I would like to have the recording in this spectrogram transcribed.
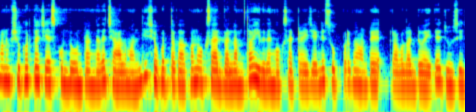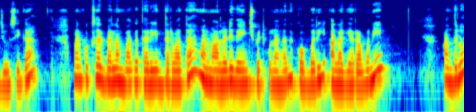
మనం షుగర్తో చేసుకుంటూ ఉంటాం కదా చాలామంది. షుగర్తో కాకుండా ఒకసారి బెల్లంతో ఈ విధంగా ఒకసారి ట్రై చేయండి. సూపర్గా ఉంటాయి రవ్వ లడ్డు అయితే జ్యూసీ జ్యూసీగా. మనకు ఒకసారి బెల్లం బాగా కరిగిన తర్వాత మనం ఆల్రెడీ వేయించి పెట్టుకున్నాం కదా కొబ్బరి అలాగే రవ్వని. అందులో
